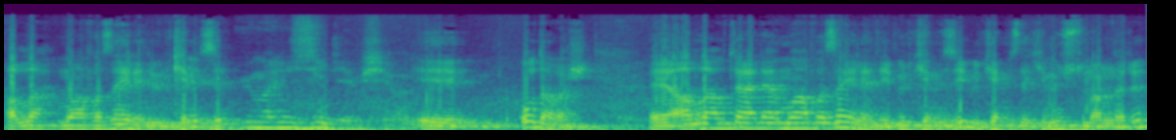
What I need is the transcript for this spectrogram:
Allah muhafaza eyledi ülkemizi. Hümanizm diye bir şey var. E, o da var. E, Allahu Teala muhafaza eyledi ülkemizi, ülkemizdeki Müslümanları.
